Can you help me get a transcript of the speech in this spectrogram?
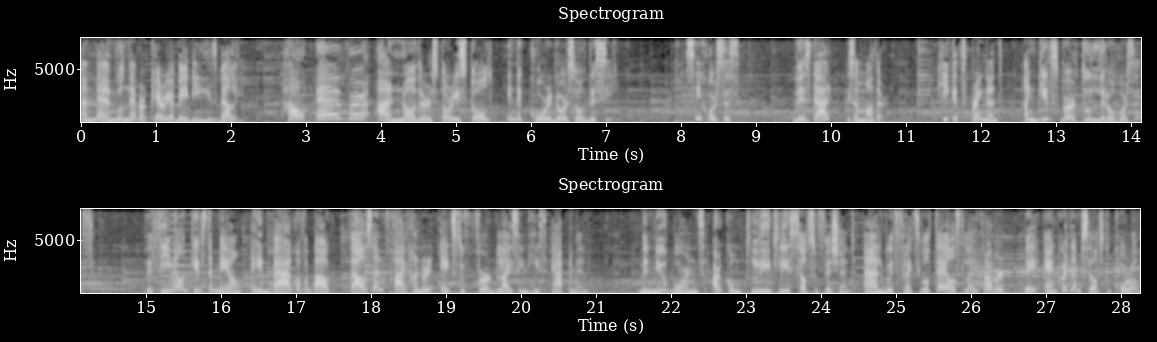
a man will never carry a baby in his belly. However, another story is told in the corridors of the sea. Seahorses. This dad is a mother. He gets pregnant and gives birth to little horses. The female gives the male a bag of about 1,500 eggs to fertilize in his abdomen. The newborns are completely self sufficient and, with flexible tails like rubber, they anchor themselves to coral,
